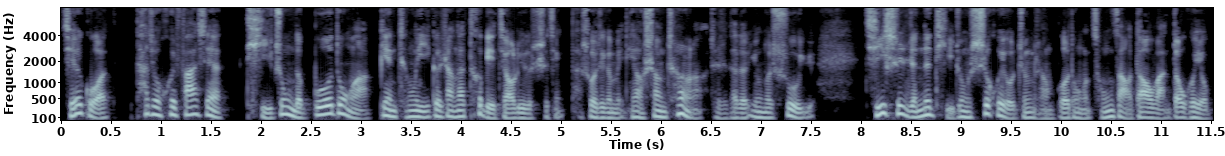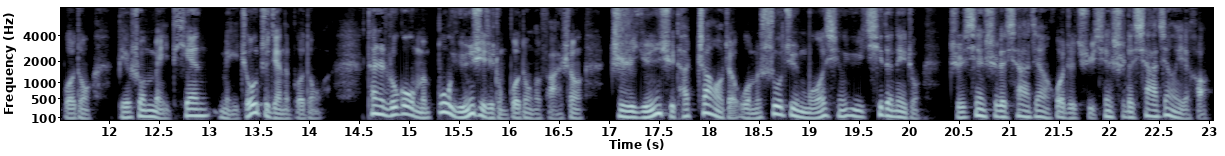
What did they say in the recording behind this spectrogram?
结果。他就会发现体重的波动啊，变成了一个让他特别焦虑的事情。他说：“这个每天要上秤啊，这是他的用的术语。其实人的体重是会有正常波动的，从早到晚都会有波动，别说每天、每周之间的波动了。但是如果我们不允许这种波动的发生，只允许它照着我们数据模型预期的那种直线式的下降或者曲线式的下降也好，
